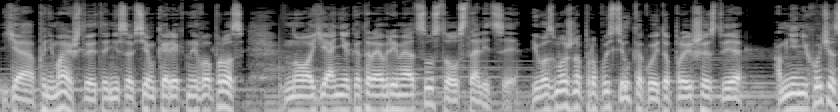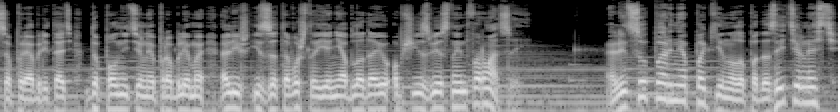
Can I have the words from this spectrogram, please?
«Я понимаю, что это не совсем корректный вопрос, но я некоторое время отсутствовал в столице и, возможно, пропустил какое-то происшествие, а мне не хочется приобретать дополнительные проблемы лишь из-за того, что я не обладаю общеизвестной информацией». Лицо парня покинуло подозрительность,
